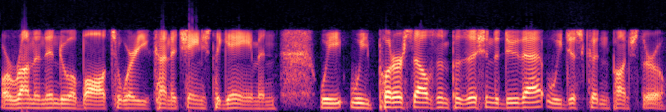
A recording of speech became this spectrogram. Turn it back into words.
or running into a ball to where you kind of change the game, and we we put ourselves in position to do that. We just couldn't punch through.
